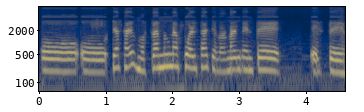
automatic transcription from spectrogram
O, o, ya sabes, mostrando una fuerza que normalmente este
